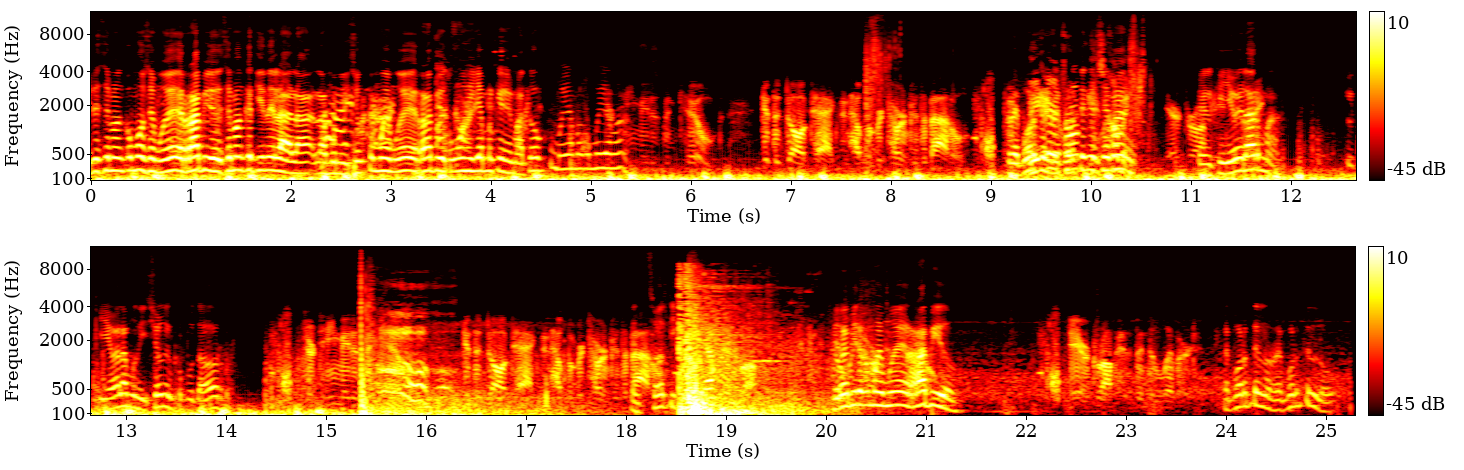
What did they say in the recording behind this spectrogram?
Mire ese man cómo se mueve rápido, ese man que tiene la, la, la munición cómo se mueve rápido, cómo se llama el que me mató, cómo se llama, cómo se llama. Reporten, reporten ese man, el que lleva el arma, el que lleva la munición, el computador. Exótico, se llama. Mira, mira cómo se mueve rápido. Repórtenlo, repórtenlo.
